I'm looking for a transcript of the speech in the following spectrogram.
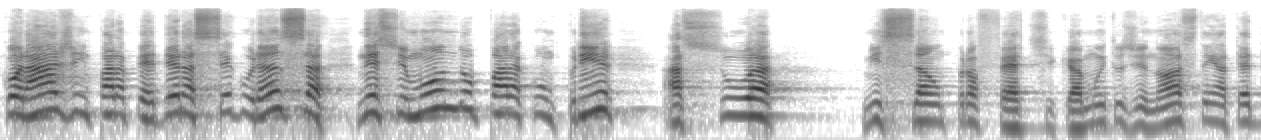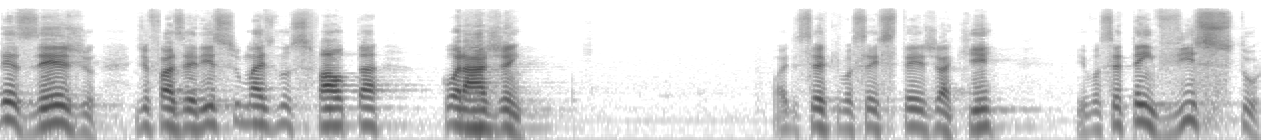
coragem para perder a segurança neste mundo para cumprir a sua missão profética. Muitos de nós têm até desejo de fazer isso, mas nos falta coragem. Pode ser que você esteja aqui e você tem visto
